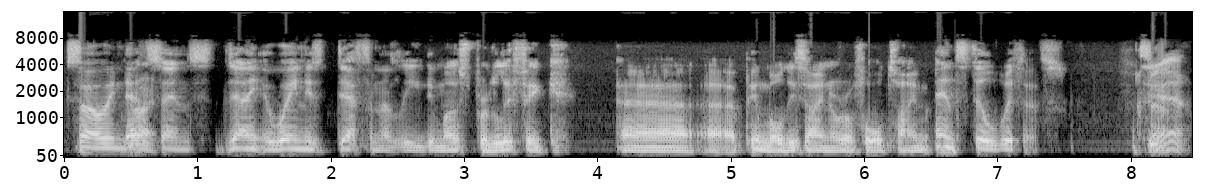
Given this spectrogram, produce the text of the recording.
So, in that right. sense, Wayne is definitely the most prolific uh, uh, pinball designer of all time, and still with us. So, yeah,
